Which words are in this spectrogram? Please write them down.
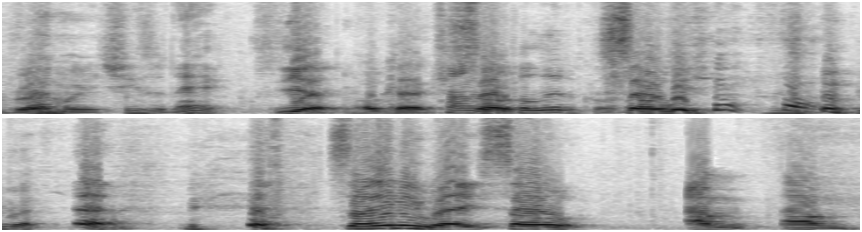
bro. Remember, she's an ex. Yeah. Okay. Trying to so be political. So we. so anyway, so I'm um.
